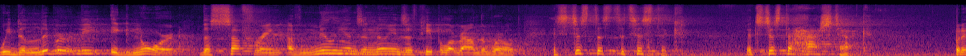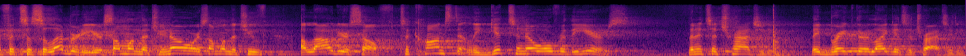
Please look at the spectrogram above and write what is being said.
We deliberately ignore the suffering of millions and millions of people around the world. It's just a statistic, it's just a hashtag. But if it's a celebrity or someone that you know or someone that you've allowed yourself to constantly get to know over the years, then it's a tragedy. They break their leg, it's a tragedy.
